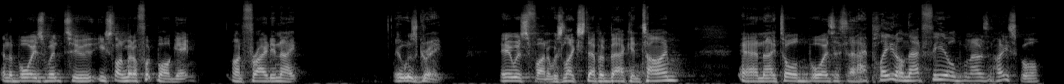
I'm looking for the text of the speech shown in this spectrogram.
and the boys went to East Longmeadow football game on Friday night. It was great. It was fun. It was like stepping back in time. And I told the boys, I said, I played on that field when I was in high school.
